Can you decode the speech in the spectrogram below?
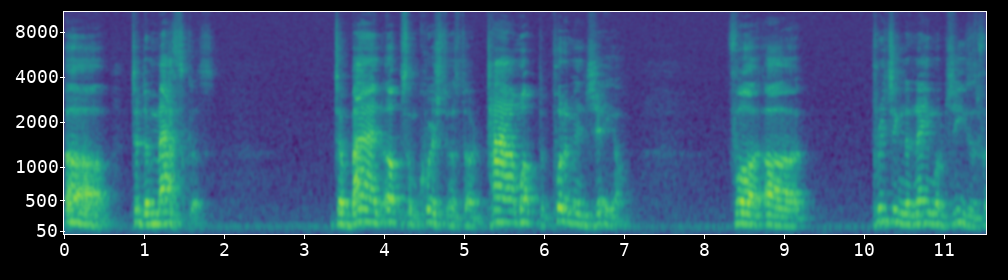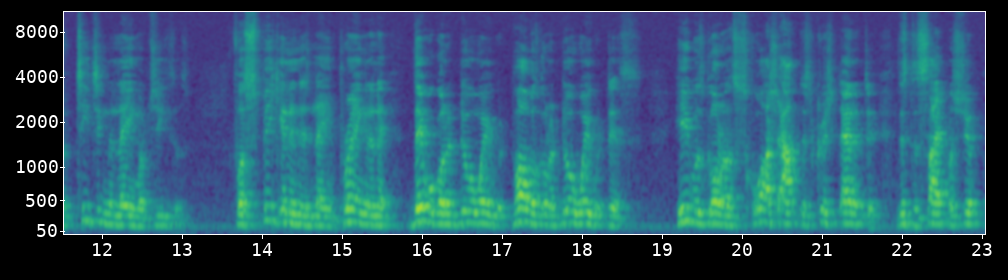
uh, to Damascus to bind up some Christians, to tie them up, to put them in jail for uh, preaching the name of Jesus, for teaching the name of Jesus, for speaking in his name, praying in the name. They were going to do away with, Paul was going to do away with this. He was going to squash out this Christianity, this discipleship,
